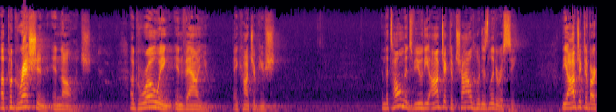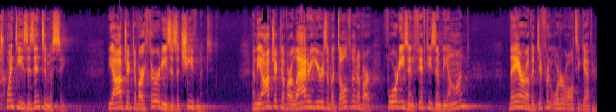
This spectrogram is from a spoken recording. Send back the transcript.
a progression in knowledge, a growing in value and contribution. In the Talmud's view, the object of childhood is literacy. The object of our 20s is intimacy. The object of our 30s is achievement. And the object of our latter years of adulthood, of our 40s and 50s and beyond, they are of a different order altogether.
